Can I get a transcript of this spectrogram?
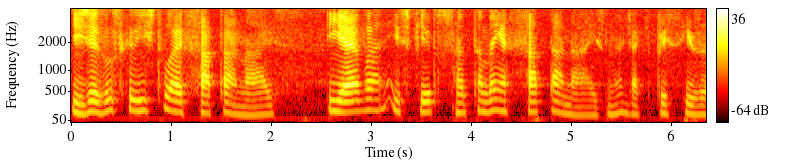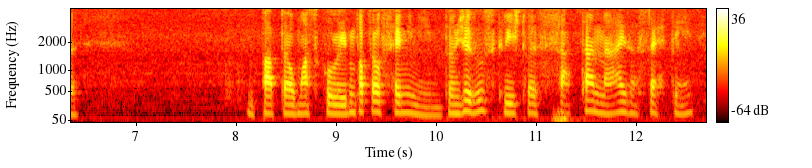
E Jesus Cristo é Satanás. E Eva, Espírito Santo, também é Satanás, né? Já que precisa do papel masculino e do papel feminino. Então Jesus Cristo é Satanás, a serpente.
